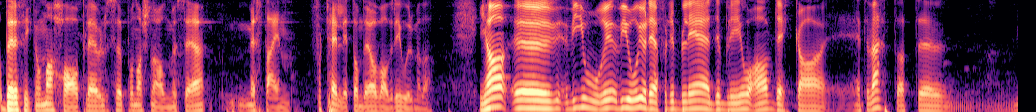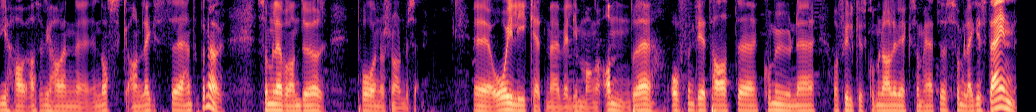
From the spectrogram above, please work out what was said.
Og Dere fikk noen aha-opplevelser på Nasjonalmuseet med stein. Fortell litt om det, og hva dere gjorde med det. Ja, øh, vi, gjorde, vi, gjorde, jo det. For det ble, det ble jo avdekka etter hvert at øh, vi, har, altså vi har en, en norsk anleggsentreprenør som leverandør på Nasjonalmuseet. Eh, og i likhet med veldig mange andre offentlige etater, kommune- og fylkeskommunale virksomheter som legger stein,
